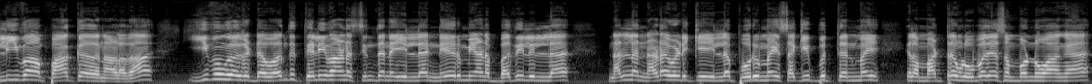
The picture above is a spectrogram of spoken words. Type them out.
இழிவாக பார்க்கறதுனால தான் இவங்கக்கிட்ட வந்து தெளிவான சிந்தனை இல்லை நேர்மையான பதில் இல்லை நல்ல நடவடிக்கை இல்லை பொறுமை சகிப்புத்தன்மை இதில் மற்றவங்களை உபதேசம் பண்ணுவாங்க.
